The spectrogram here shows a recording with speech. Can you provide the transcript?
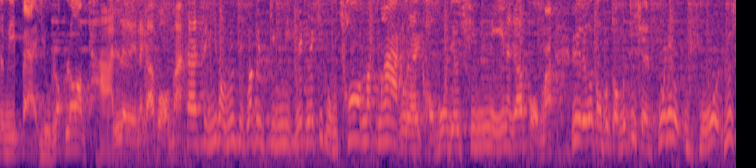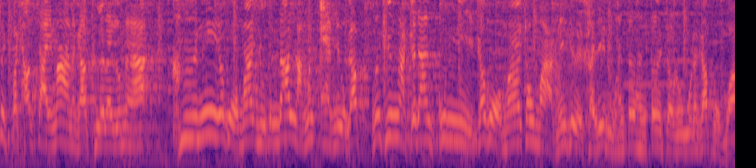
จะมีแปะอยู่รอบๆฐานเลยนะครับผมฮะแต่สิ่งที่ผมรู้สึกว่าเป็นกิมมิคเล็ก ๆ ที่ผมชอบมากๆเลยของโมเดลชิ้นนี้นะครับผมฮะเรียกได้ว่าตอนประกอบเมื่อกี้เห็นพูดนี่แบบโอ้โหรู้สึกประทับใจมากนะครับคืออะไรรู้ไหมฮะคือนี่ครับผมมาอยู่ตรงด้านหลังมันแอบอยู่ครับ มันคือหมากกระดานกุนงิครับผมมาเจ้าหมากนี่คือใครได้ดู Hunter Hunter จะรู้นะครับผมว่า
